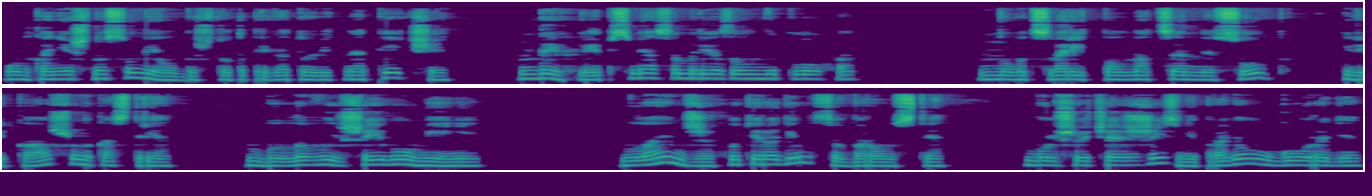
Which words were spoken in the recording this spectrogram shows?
Он, конечно, сумел бы что-то приготовить на печи, да и хлеб с мясом резал неплохо. Но вот сварить полноценный суп или кашу на костре было выше его умений. Лайн же, хоть и родился в баронстве, большую часть жизни провел в городе,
